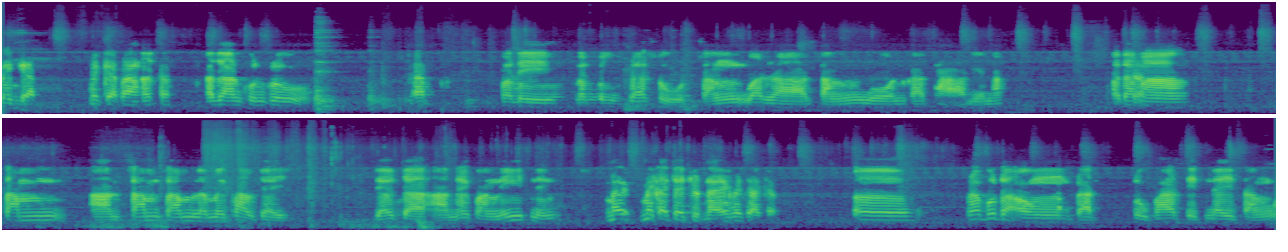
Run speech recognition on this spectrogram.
ไปเก็บไปเก็บเอาครับ อาจารย์คุณครูครับพอดีมันมีพระสูตรสังวราสังโวนคาถาเนี่ยนะอาตมาซ้ำอ่านซ้ำๆแล้วไม่เข้าใจ เดี๋ยวจะอ่านให้ฟังนิดนึง ไม่ไม่เข้าใจจุดไหนพระอาจารย์ครับ เออพระพุทธองค์ตรัสสุภาษิตในสังว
